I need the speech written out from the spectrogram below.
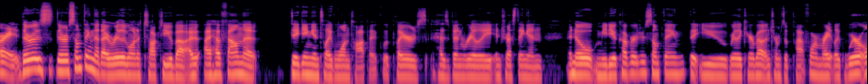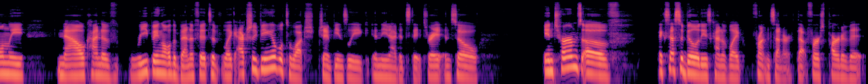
All right. There was there was something that I really want to talk to you about. I, I have found that digging into like one topic with players has been really interesting and I know media coverage is something that you really care about in terms of platform, right? Like we're only now kind of reaping all the benefits of like actually being able to watch Champions League in the United States, right? And so in terms of accessibility is kind of like front and center, that first part of it.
